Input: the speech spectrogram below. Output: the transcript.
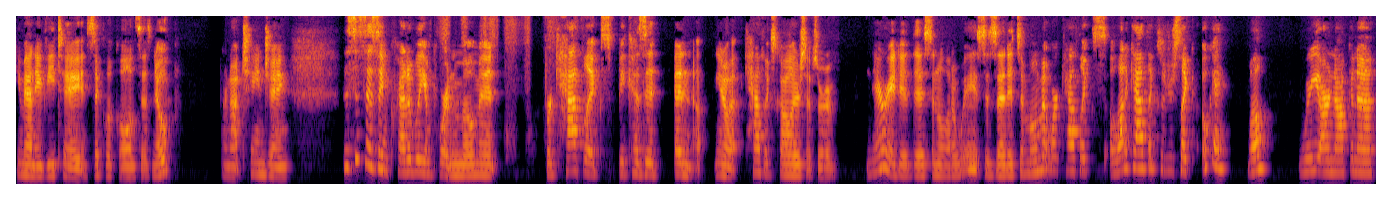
Humanae Vitae encyclical and says, "Nope, we're not changing." This is this incredibly important moment for Catholics because it and you know Catholic scholars have sort of narrated this in a lot of ways is that it's a moment where Catholics a lot of Catholics are just like okay well we are not going to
